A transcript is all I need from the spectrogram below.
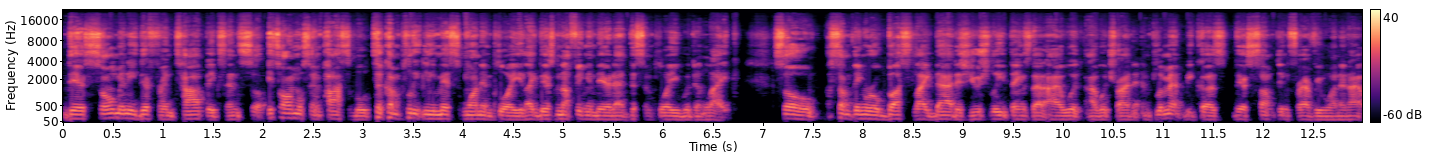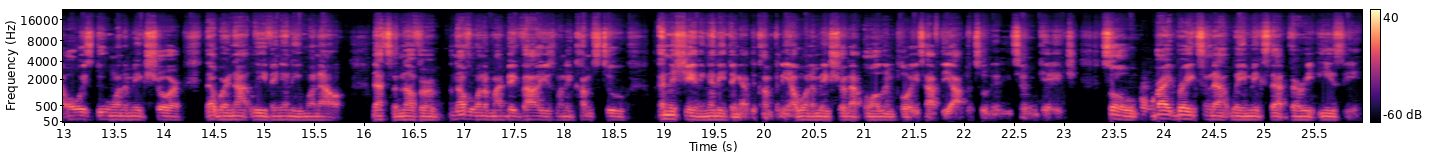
There's so many different topics. And so it's almost impossible to completely miss one employee. Like there's nothing in there that this employee wouldn't like. So something robust like that is usually things that I would I would try to implement because there's something for everyone. And I always do want to make sure that we're not leaving anyone out that's another another one of my big values when it comes to initiating anything at the company. I want to make sure that all employees have the opportunity to engage. So Bright Breaks in that way makes that very easy.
